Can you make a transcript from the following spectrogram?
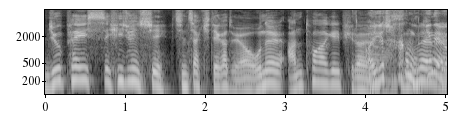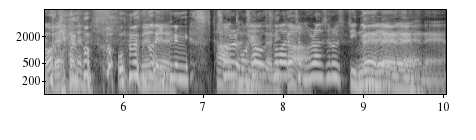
뉴페이스 희준 씨 진짜 기대가 돼요. 오늘 안 통하길 빌어요. 아 이게 참 네네. 웃기네요. 네. 오면서 네네. 읽는 초, 초, 게다안 초반에 좀 혼란스러울 수도 있는데 네네네. 네.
